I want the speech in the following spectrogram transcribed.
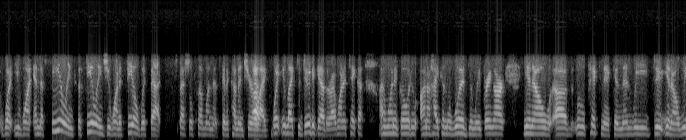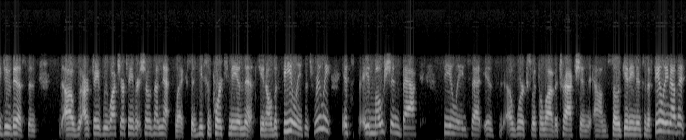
what you want, and the feelings the feelings you want to feel with that special someone that's going to come into your Oh. life. What you like to do together. I want to take a I want to go to on a hike in the woods and we bring our, you know, uh little picnic and then we do, you know, we do this and uh our fav- we watch our favorite shows on Netflix and he supports me in this, you know, the feelings. It's really it's emotion back feelings that is uh, works with a law of attraction. Um so getting into the feeling of it,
